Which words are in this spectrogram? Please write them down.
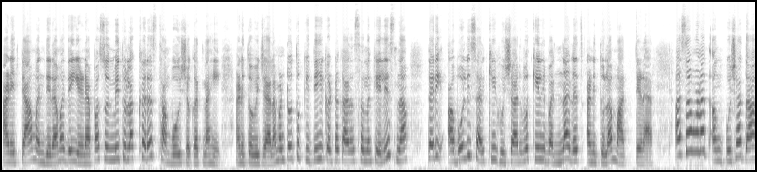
आणि त्या मंदिरामध्ये येण्यापासून मी तुला खरंच थांबवू शकत नाही. आणि तो विजयाला म्हणतो तू कितीही कटकारस्थानं केलीस ना तरी अबोलीसारखी हुशार वकील बनणारच आणि तुला मात देणार. असं म्हणत अंकुश आता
